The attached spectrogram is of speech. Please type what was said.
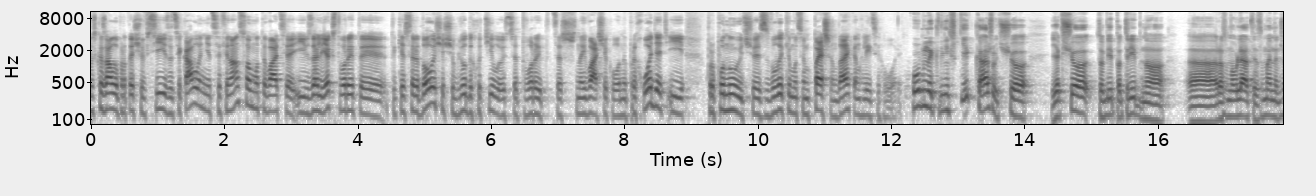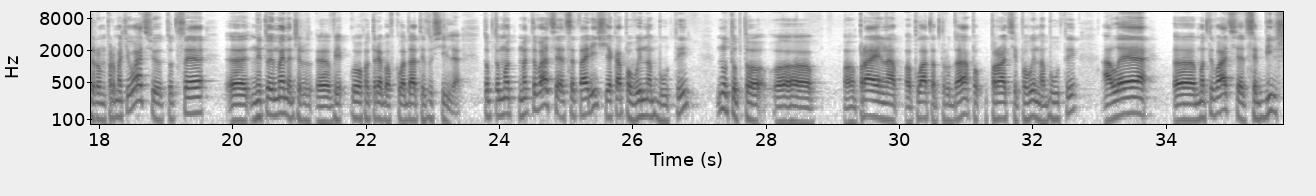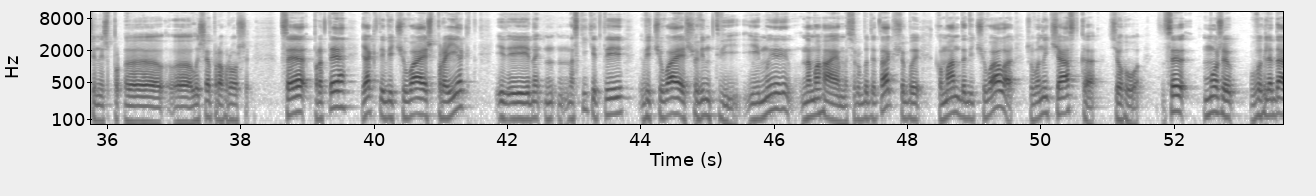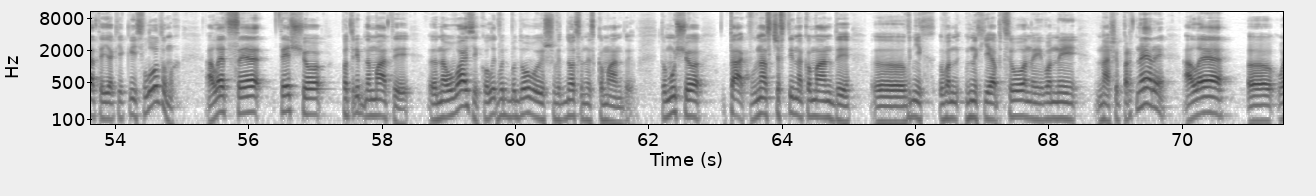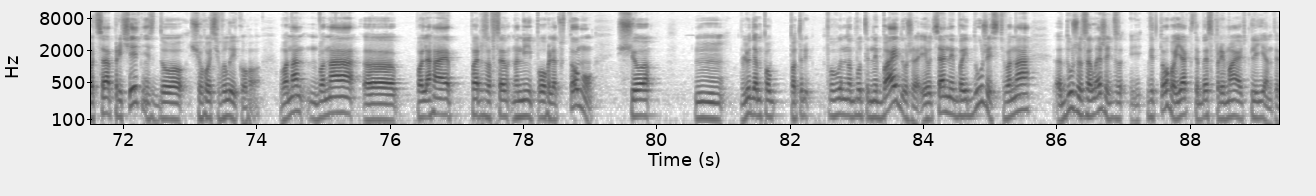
Ви сказали про те, що всі зацікавлені, це фінансова мотивація, і взагалі як створити таке середовище, щоб люди хотіли ось це творити. Це ж найважче, коли вони приходять і пропонують щось з великим цим пешен, да, як англійці говорять. Умні книжки кажуть, що якщо тобі потрібно е, розмовляти з менеджером про мотивацію, то це е, не той менеджер, е, в якого треба вкладати зусилля. Тобто мотивація це та річ, яка повинна бути. Ну, тобто, правильна оплата труда, праці повинна бути, але е, мотивація це більше, ніж е, е, лише про гроші. Це про те, як ти відчуваєш проєкт, і, і наскільки ти відчуваєш, що він твій. І ми намагаємось робити так, щоб команда відчувала, що вони частка цього. Це може виглядати як якийсь лозунг, але це те, що потрібно мати е, на увазі, коли відбудовуєш відносини з командою. Тому що так, в нас частина команди, е, в них, в них є опціони, вони наші партнери, але е, оця причетність до чогось великого, вона, вона е, полягає, перш за все, на мій погляд, в тому, що людям повинно бути небайдуже, і оця небайдужість, вона дуже залежить від того, як тебе сприймають клієнти.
